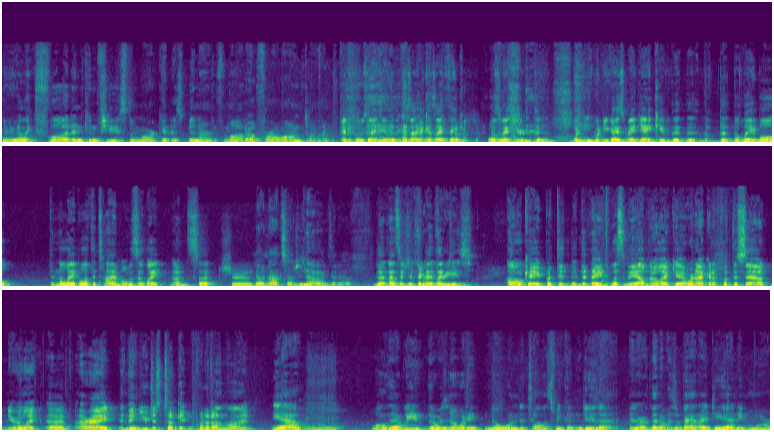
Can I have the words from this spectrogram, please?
You know, like flood and confuse the market has been our motto for a long time. And whose idea was it? Because I, because I think wasn't it your, didn't when you, when you guys made Yankee the the, the the label didn't the label at the time what was it like Nonesuch or no not such No. picked it up. not, not such a It big like did- oh okay but didn't didn't they listen to the album they're like yeah we're not going to put this out and you were like uh, all right and then Yeah. you just took it and put it online Yeah. Well, there we there was nobody, no one to tell us we couldn't do that, and, or that it was a bad idea anymore.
